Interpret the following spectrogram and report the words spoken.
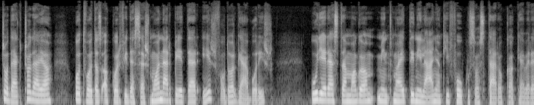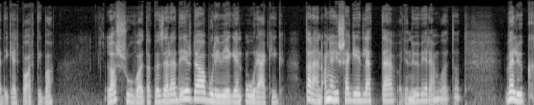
csodák csodája, ott volt az akkor Fideszes Molnár Péter és Fodor Gábor is. Úgy éreztem magam, mint ma egy tini lány, aki fókuszosztárokkal keveredik egy partiba. Lassú volt a közeledés, de a buli végén órákig. Talán anyai segéd lette, vagy a nővérem volt ott. Velük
